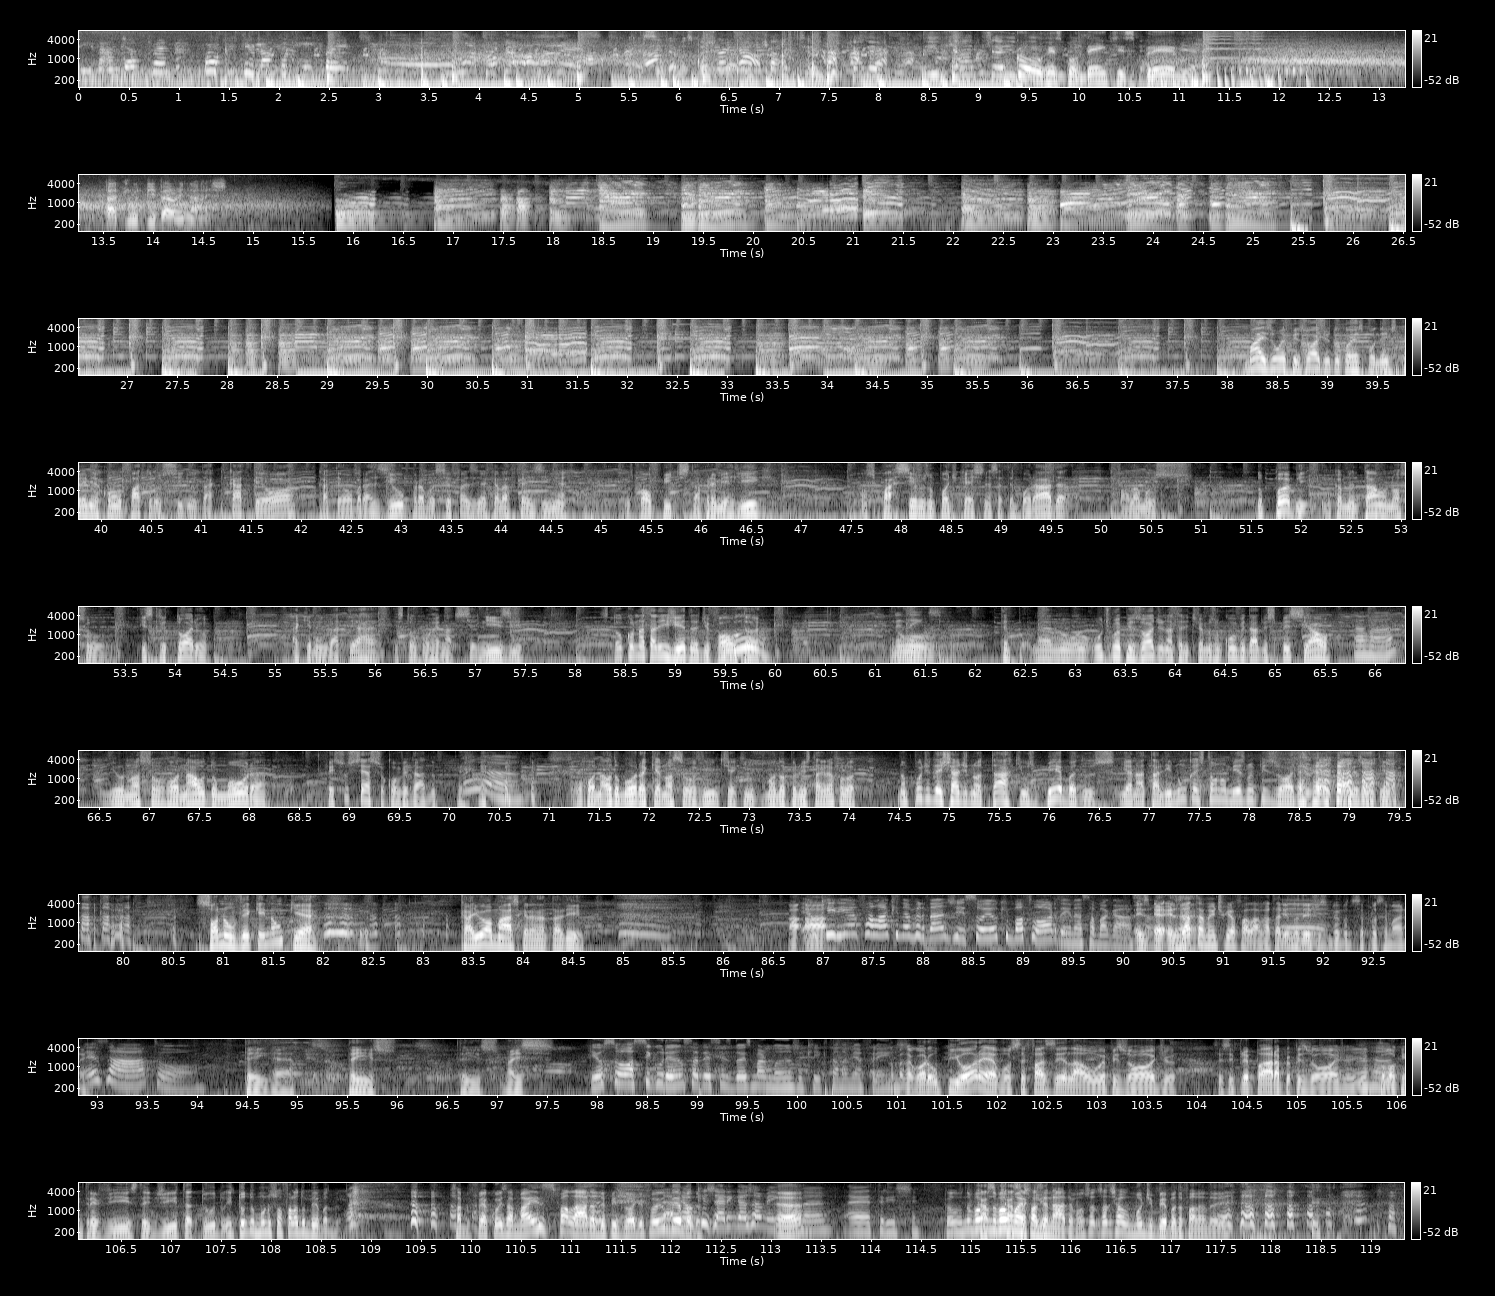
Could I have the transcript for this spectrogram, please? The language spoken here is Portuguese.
Ladies and gentlemen, welcome to London Heathrow Terminal. I think I'm a special one. Correspondentes Premier. That would be very nice. Mais um episódio do Correspondente Premier com o patrocínio da KTO, KTO Brasil, para você fazer aquela fezinha nos palpites da Premier League. Nossos parceiros no podcast nessa temporada. Falamos do pub em Camden nosso escritório aqui na Inglaterra. Estou com o Renato Senise. Estou com Nathalie Gedra de volta. Uhul. Presente. né, no último episódio, Nathalie, tivemos um convidado especial. Aham. E o nosso Ronaldo Moura fez sucesso o convidado. Ah, O Ronaldo Moura, que é nosso ouvinte aqui, mandou pelo Instagram, falou: Não pude deixar de notar que os bêbados e a Nathalie nunca estão no mesmo episódio ao mesmo tempo. Só não vê quem não quer. Caiu a máscara, Nathalie. A- eu a- queria falar que, na verdade, sou eu que boto ordem nessa bagaça. ex- é exatamente o que eu ia falar. A Nathalie não É. deixa os bêbados se aproximarem. Exato. Tem, é. Tem isso. Tem isso. Mas. Eu sou a segurança desses dois marmanjos aqui que estão na minha frente. Mas agora o pior é você fazer lá o episódio, você se prepara pro episódio, e coloca entrevista, edita tudo, e todo mundo só fala do bêbado. Sabe, foi a coisa mais falada do episódio, foi o É, é bêbado. o que gera engajamento, É. né? É triste. Então não vamos, Caça- não vamos mais fazer aqui. nada, vamos só, só deixar um monte de bêbado falando aí.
